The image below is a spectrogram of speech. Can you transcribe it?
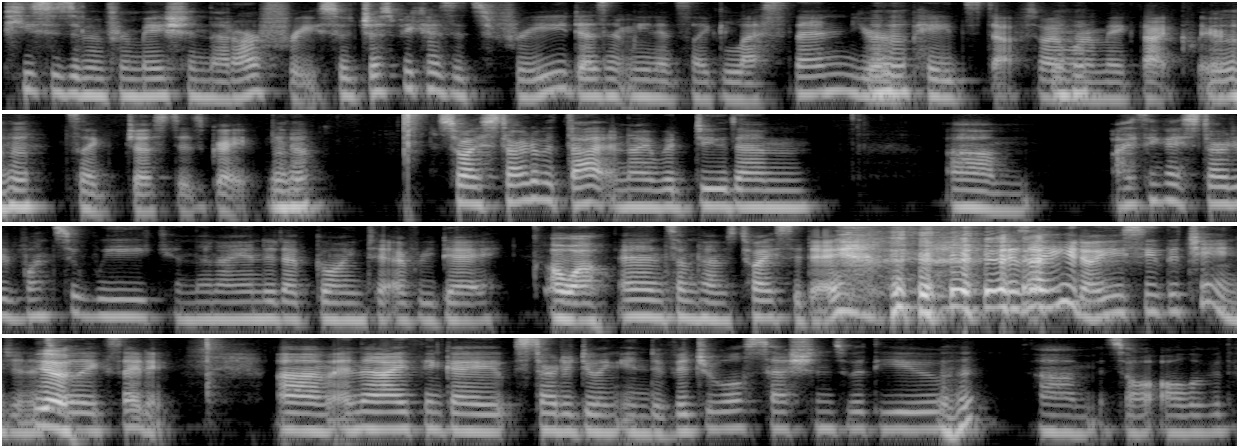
pieces of information that are free. So just because it's free doesn't mean it's like less than your Mhm. paid stuff. So I Mhm. want to make that clear. Mhm. It's like just as great, you know. So I started with that, and I would do them. Um, I think I started once a week, and then I ended up going to every day, Oh, wow. and sometimes twice a day, because I, you know, you see the change, and it's Yeah. really exciting. Um, and then I think I started doing individual sessions with you. Mhm. Um, it's all, all over the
